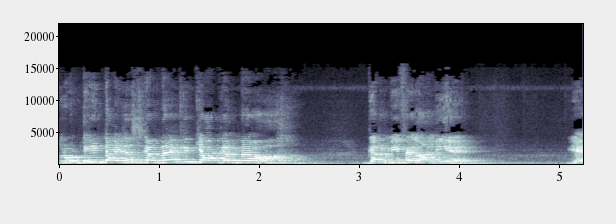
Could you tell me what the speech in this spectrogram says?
प्रोटीन डाइजेस्ट करना है कि क्या करना है गर्मी फैलानी है। ये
